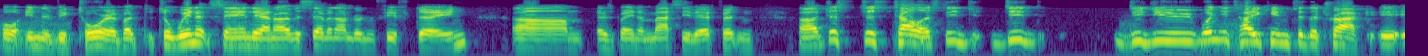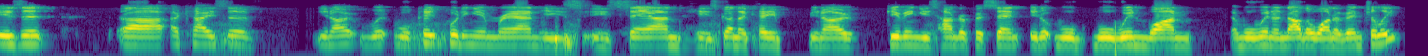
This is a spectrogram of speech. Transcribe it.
or in Victoria, but to win at Sandown over 715 um, has been a massive effort. And uh, just just tell us, did did did you when you take him to the track? Is it uh, a case of you know we- we'll keep putting him round. He's he's sound. He's going to keep you know giving his hundred percent. It will will win one and we'll win another one eventually.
